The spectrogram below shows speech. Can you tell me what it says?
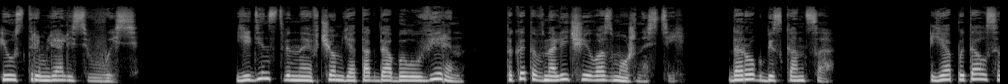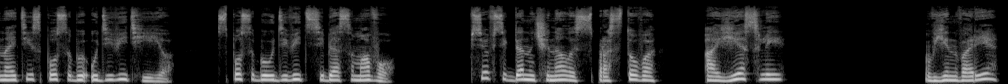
и устремлялись ввысь. Единственное, в чем я тогда был уверен, так это в наличии возможностей. Дорог без конца. Я пытался найти способы удивить ее, способы удивить себя самого. Все всегда начиналось с простого «а если...» В январе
